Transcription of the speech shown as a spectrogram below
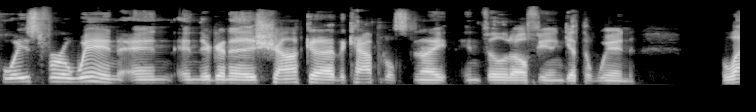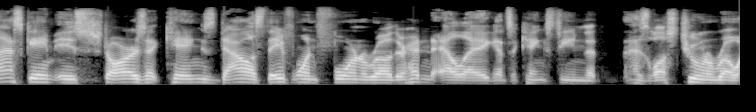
poised for a win, and, and they're going to shock uh, the Capitals tonight in Philadelphia and get the win. Last game is Stars at Kings. Dallas, they've won four in a row. They're heading to LA against a Kings team that has lost two in a row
